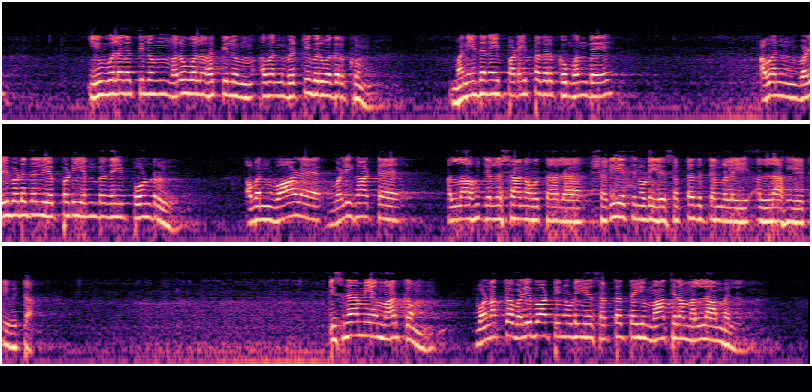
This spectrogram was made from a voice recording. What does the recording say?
இவ்வுலகத்திலும் மறு உலகத்திலும் அவன் வெற்றி பெறுவதற்கும் மனிதனை படைப்பதற்கு முன்பே அவன் வழிபடுதல் எப்படி என்பதை போன்று அவன் வாழ வழிகாட்ட அல்லாஹு ஜல்லஷானோ ஷரியத்தினுடைய சட்டத்திட்டங்களை அல்லாஹ் ஏற்றிவிட்டான். இஸ்லாமிய மார்க்கம் வணக்க வழிபாட்டினுடைய சட்டத்தை மாத்திரம் அல்லாமல்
